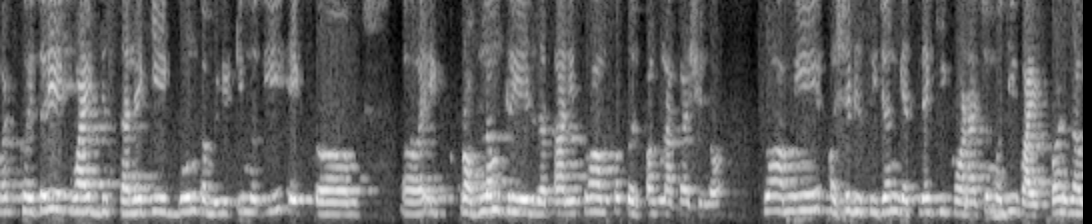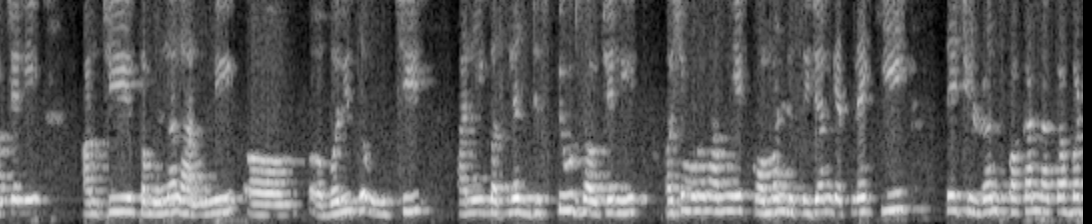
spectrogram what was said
बट खंय तरी एक वायट दिसतालें की एक दोन कम्युनिटी मदीं एक एक प्रॉब्लम क्रिएट जाता आनी तो आमकां करपाक नाका आशिल्लो सो आमी अशें डिसिजन घेतलें की कोणाचे मदीं वायटपण जावचें न्ही आमची कम्युनल हार्मोनी बरीच उरची आनी कसलेच डिस्प्यूट जावचे न्ही. अशें म्हणून आमी एक कॉमन डिसिजन घेतलें की ते चिल्ड्रन्स पार्कान नाका बट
